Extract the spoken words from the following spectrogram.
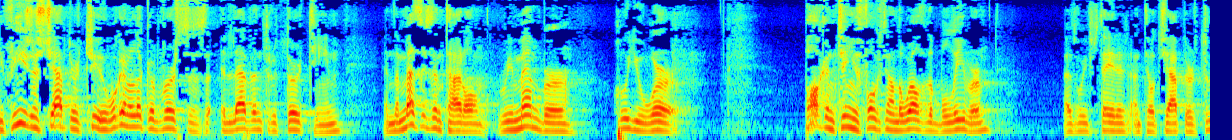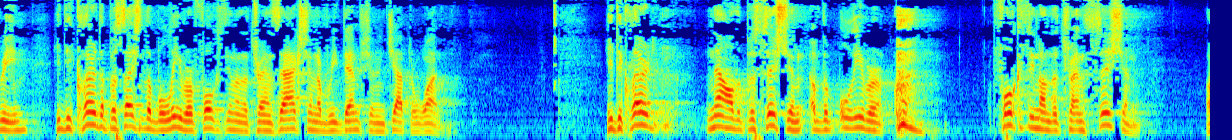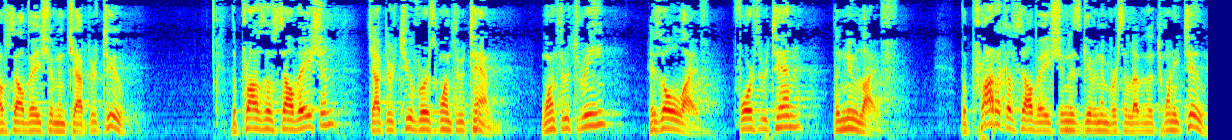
Ephesians chapter 2, we're going to look at verses 11 through 13, and the message entitled, Remember Who You Were. Paul continues focusing on the wealth of the believer, as we've stated until chapter 3. He declared the possession of the believer, focusing on the transaction of redemption in chapter 1. He declared now the position of the believer, focusing on the transition of salvation in chapter 2. The process of salvation, chapter 2, verse 1 through 10. 1 through 3, his old life. 4 through 10, the new life. The product of salvation is given in verse 11 to 22.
